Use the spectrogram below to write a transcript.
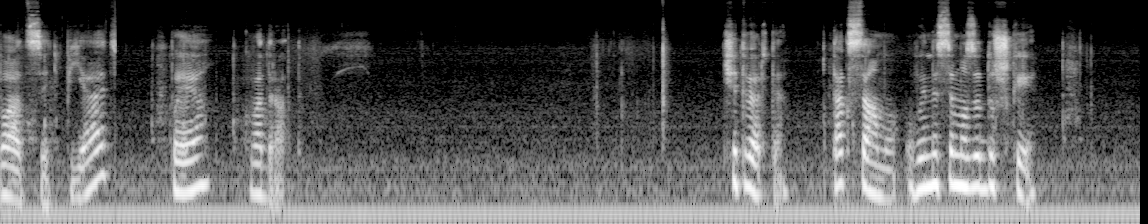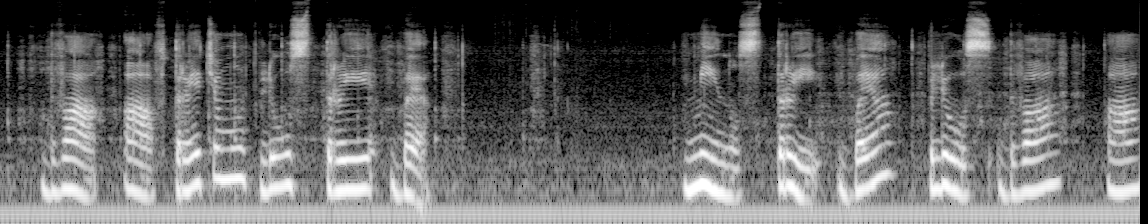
25p квадрат. Четверте. Так само винесемо за дужки 2а в третьому плюс 3b. Мінус 3b плюс 2а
